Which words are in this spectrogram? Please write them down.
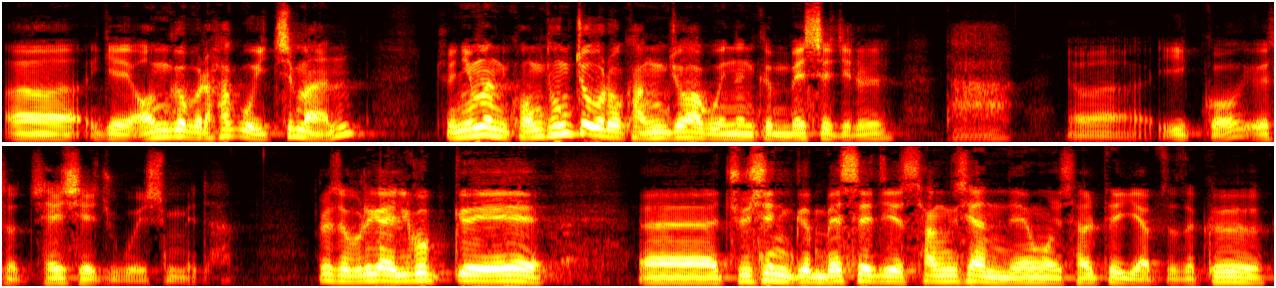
어, 이게 언급을 하고 있지만 주님은 공통적으로 강조하고 있는 그 메시지를 다 어, 있고 여기서 제시해주고 있습니다. 그래서 우리가 일곱 교회에 에, 주신 그 메시지의 상세한 내용을 살피기 앞서서 그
